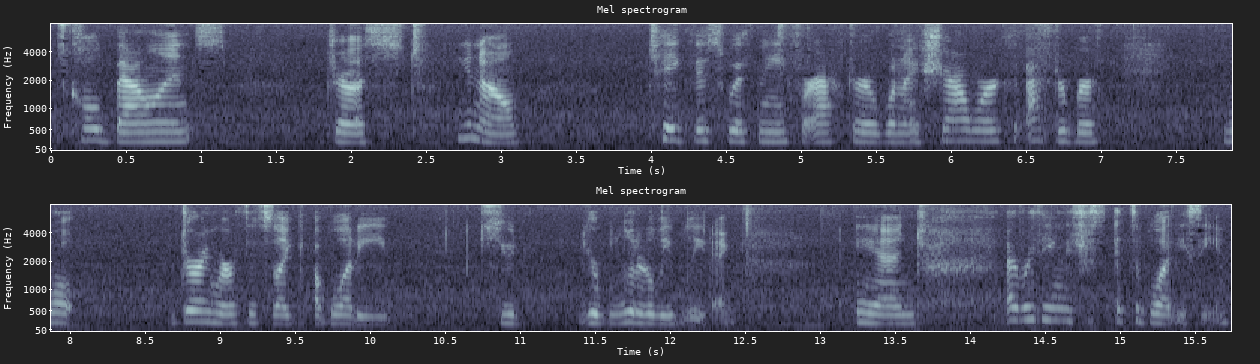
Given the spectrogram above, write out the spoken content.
It's called Balance. Just, you know, take this with me for after when I shower, after birth. Well, during birth, it's like a bloody, cute, you're literally bleeding. And everything is just, it's a bloody scene.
